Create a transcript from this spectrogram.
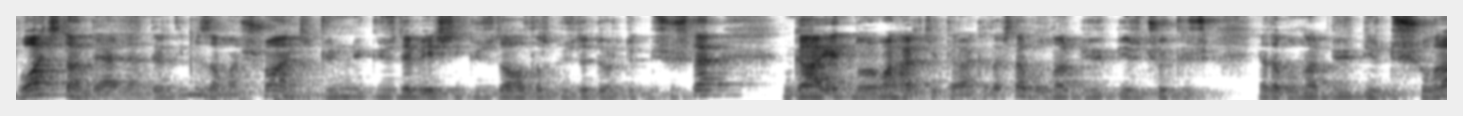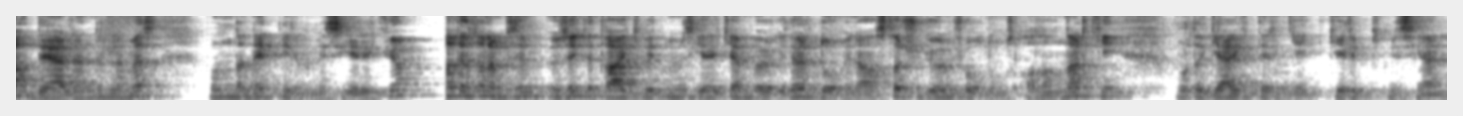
Bu açıdan değerlendirdiğimiz zaman şu anki günlük %5'lik, %6'lık, %4'lük düşüşler gayet normal hareketler arkadaşlar. Bunlar büyük bir çöküş ya da bunlar büyük bir düşüş olarak değerlendirilemez. Bunun da net bilinmesi gerekiyor. Zaten sonra bizim özellikle takip etmemiz gereken bölgeler dominansta şu görmüş olduğumuz alanlar ki burada gergitlerin gel- gelip gitmesi yani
